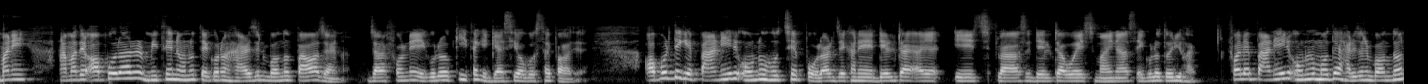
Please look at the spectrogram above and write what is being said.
মানে আমাদের অপোলার মিথেন অণুতে কোনো হাইড্রোজেন বন্ধন পাওয়া যায় না, যার ফলে এগুলো কি থাকে গ্যাসীয় অবস্থায় পাওয়া যায়। অপরদিকে পানির অণু হচ্ছে পোলার, যেখানে delta H plus delta OH minus এগুলো তৈরি হয়। ফলে পানির অণুর মধ্যে হাইড্রোজেন বন্ধন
